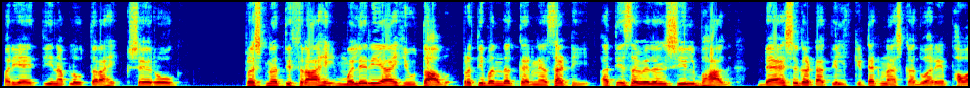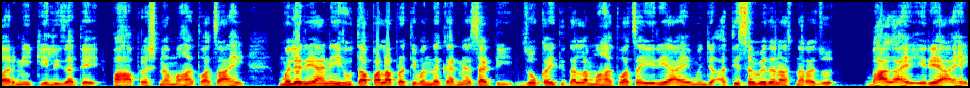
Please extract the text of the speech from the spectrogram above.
पर्याय तीन आपलं उत्तर आहे क्षयरोग. प्रश्न तिसरा आहे मलेरिया हिवताप प्रतिबंधक करण्यासाठी अतिसंवेदनशील भाग डॅश गटातील कीटकनाशकाद्वारे फवारणी केली जाते. पहा प्रश्न महत्त्वाचा आहे. मलेरिया आणि हिवतापाला प्रतिबंध करण्यासाठी जो काही तिथला महत्त्वाचा एरिया आहे म्हणजे अतिसंवेदन असणारा जो भाग आहे एरिया आहे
